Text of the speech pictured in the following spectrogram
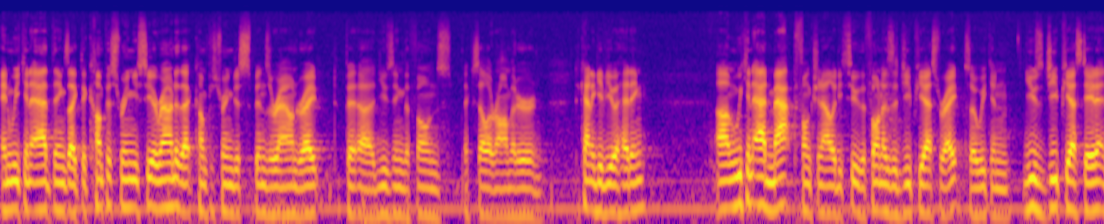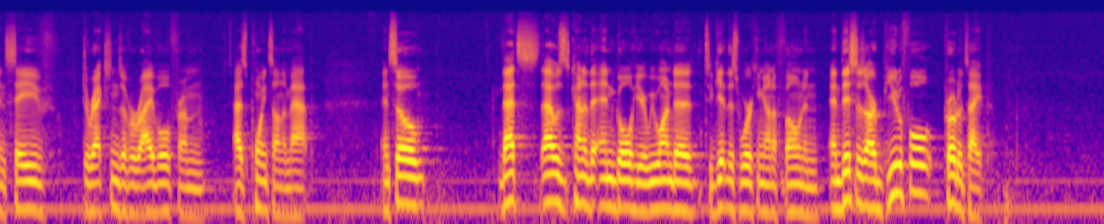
And we can add things like the compass ring you see around it. That compass ring just spins around, right, uh, using the phone's accelerometer and to kind of give you a heading. Um, we can add map functionality too. The phone has a GPS, right? So we can use GPS data and save directions of arrival from as points on the map. And so that's, that was kind of the end goal here. We wanted to, to get this working on a phone. And, and this is our beautiful prototype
